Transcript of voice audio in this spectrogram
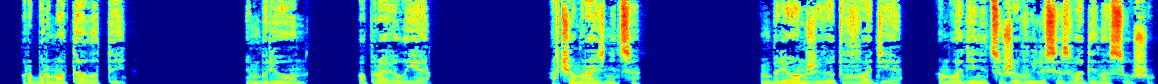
— пробормотала ты. «Эмбрион», — поправил я. «А в чем разница?» Эмбрион живет в воде, а младенец уже вылез из воды на сушу.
